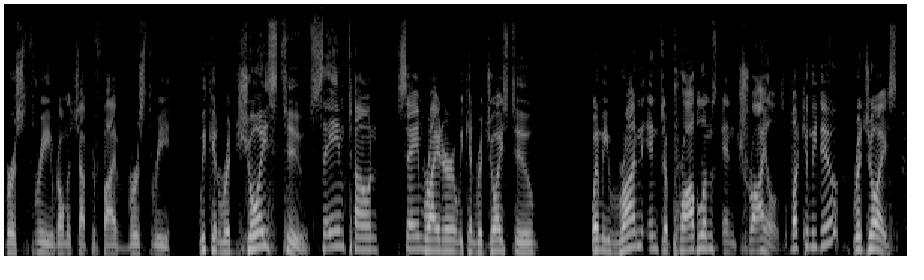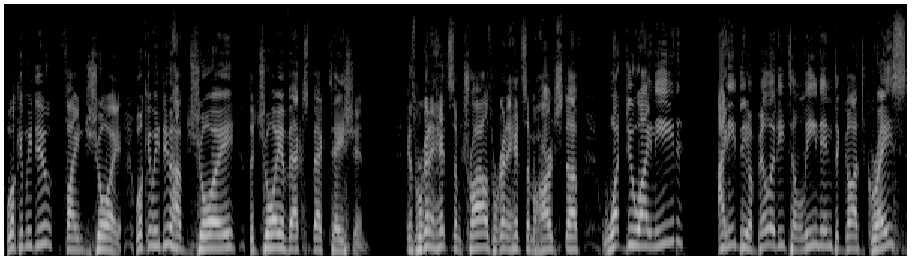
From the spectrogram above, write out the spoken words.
Verse 3, Romans chapter 5, verse 3. We can rejoice to, same tone, same writer, we can rejoice to when we run into problems and trials. What can we do? Rejoice. What can we do? Find joy. What can we do? Have joy, the joy of expectation. Because we're going to hit some trials, we're going to hit some hard stuff. What do I need? I need the ability to lean into God's grace.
